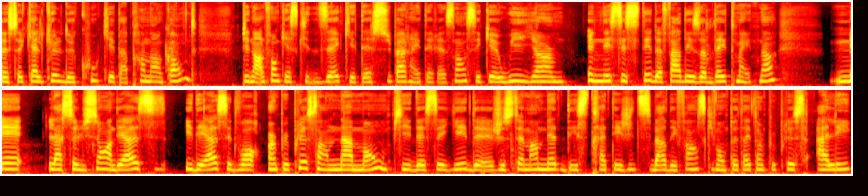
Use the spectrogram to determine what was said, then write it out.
euh, ce calcul de coût qui est à prendre en compte. Puis dans le fond, qu'est-ce qu'il disait qui était super intéressant, c'est que oui, il y a un- une nécessité de faire des updates maintenant, mais la solution idéale, c'est- idéale, c'est de voir un peu plus en amont, puis d'essayer de justement mettre des stratégies de cyberdéfense qui vont peut-être un peu plus aller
